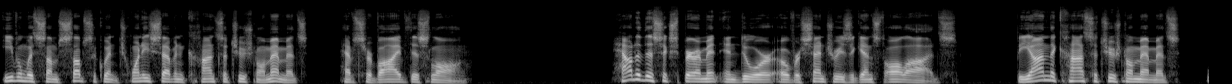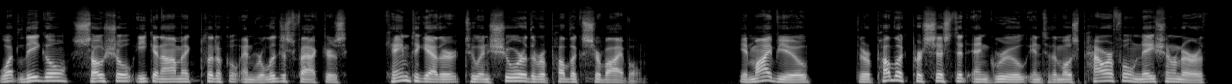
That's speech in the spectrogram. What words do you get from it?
even with some subsequent 27 constitutional amendments, have survived this long. How did this experiment endure over centuries against all odds? Beyond the constitutional amendments, what legal, social, economic, political, and religious factors came together to ensure the Republic's survival? In my view, the Republic persisted and grew into the most powerful nation on earth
